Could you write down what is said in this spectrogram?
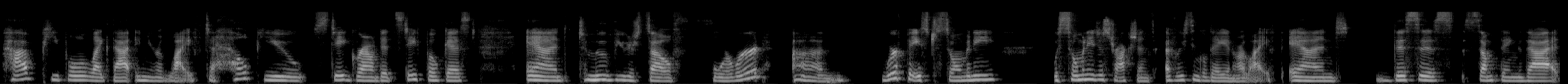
have people like that in your life to help you stay grounded, stay focused, and to move yourself forward. Um, we're faced so many with so many distractions every single day in our life and this is something that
